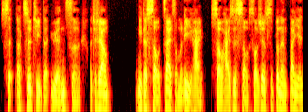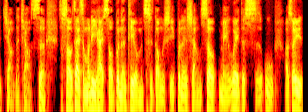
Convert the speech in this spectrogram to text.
是呃肢体的原则啊，就像你的手再怎么厉害，手还是手，手就是不能扮演脚的角色。手再怎么厉害，手不能替我们吃东西，不能享受美味的食物啊。所以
